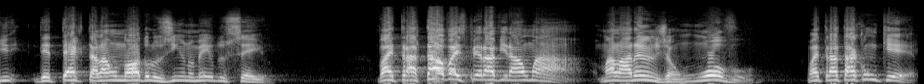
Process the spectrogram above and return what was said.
e detecta lá um nódulozinho no meio do seio. Vai tratar ou vai esperar virar uma, uma laranja, um ovo? Vai tratar com o quê?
